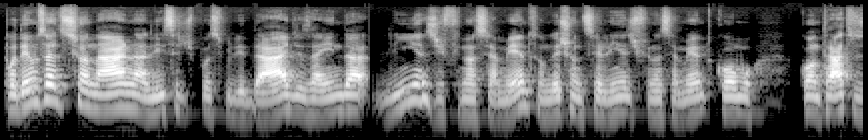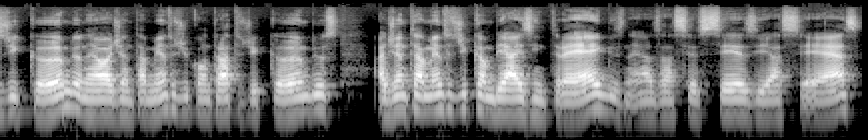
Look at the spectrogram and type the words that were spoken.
Podemos adicionar na lista de possibilidades ainda linhas de financiamento, não deixam de ser linhas de financiamento, como contratos de câmbio, né, o adiantamento de contratos de câmbios, adiantamento de cambiais entregues, né, as ACCs e ACS,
